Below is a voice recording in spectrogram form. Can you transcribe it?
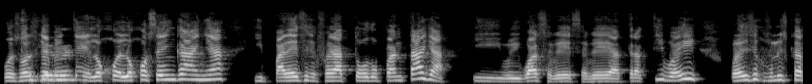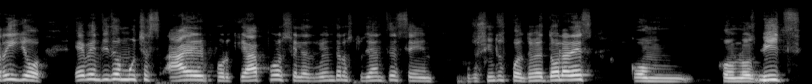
pues básicamente el ojo, el ojo se engaña y parece que fuera todo pantalla. Y igual se ve, se ve atractivo ahí. Por ahí dice José Luis Carrillo, he vendido muchas Air porque Apple se las vende a los estudiantes en 849 dólares con, con los bits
